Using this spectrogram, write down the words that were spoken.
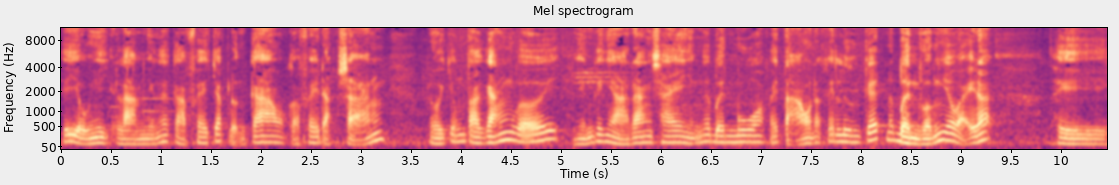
Ví dụ như làm những cái cà phê chất lượng cao, cà phê đặc sản, rồi chúng ta gắn với những cái nhà rang xay, những cái bên mua phải tạo ra cái liên kết nó bền vững như vậy đó thì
